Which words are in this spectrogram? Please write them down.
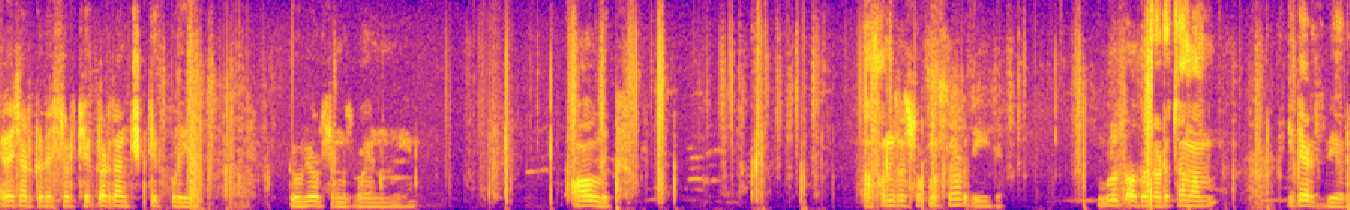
Evet arkadaşlar tekrardan çıktık buraya. Görüyorsunuz bayanımı. Aldık. Kafamıza sokmasalar da iyiydi. Bulut adaları tamam. Gideriz bir yere.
